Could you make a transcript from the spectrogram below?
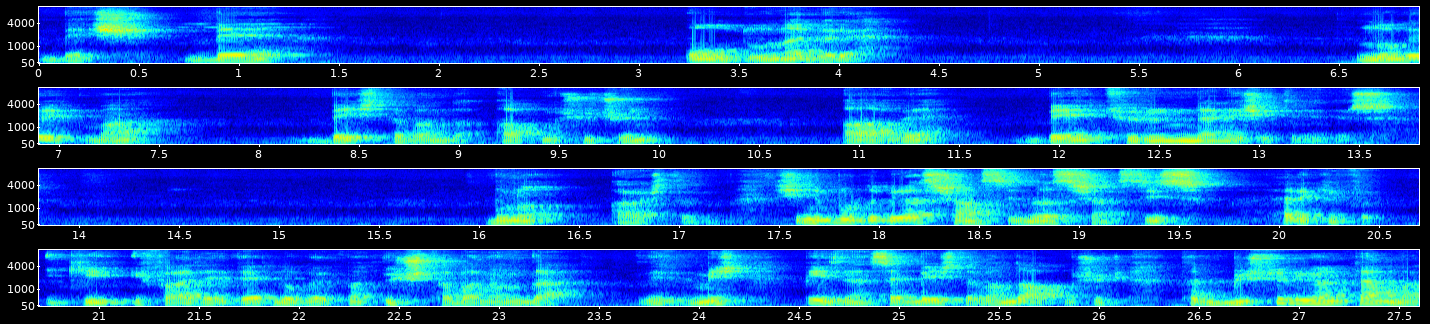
5 b olduğuna göre logaritma 5 tabanında 63'ün a ve b türünden eşitlidir. Bunu araştırdım. Şimdi burada biraz şanslıyız. Nasıl şanslıyız? Her iki, iki ifade de logaritma 3 tabanında verilmiş. Bizdense 5 tabanında 63. Tabi bir sürü yöntem var.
